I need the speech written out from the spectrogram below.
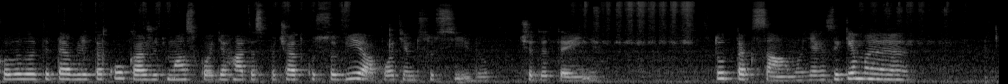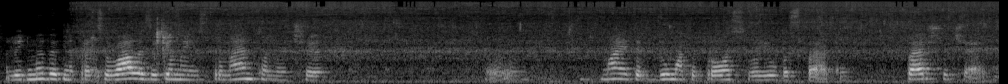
Коли летите в літаку, кажуть маску одягати спочатку собі, а потім сусіду чи дитині. Тут так само, як з якими людьми ви б не працювали, з якими інструментами, чи е, маєте думати про свою безпеку в першу чергу.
